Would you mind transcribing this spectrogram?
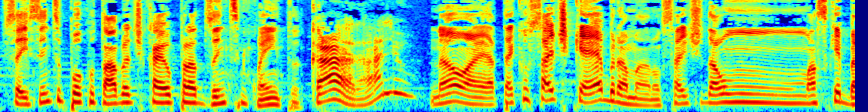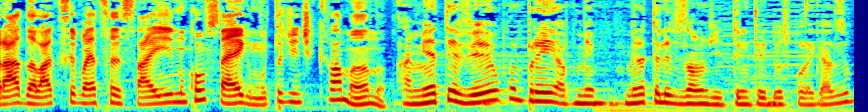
600 e pouco o tablet caiu pra 250. Caralho. Não, é até que o site quebra, mano. O site dá um- umas quebradas lá que você vai acessar e não consegue. Muita gente reclamando. A minha TV eu comprei, a minha primeira televisão de 32 polegadas eu,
